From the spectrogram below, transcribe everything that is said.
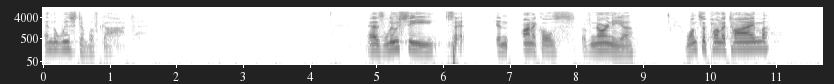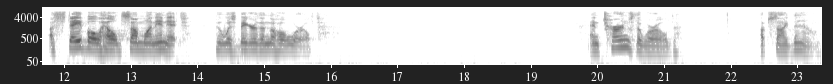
and the wisdom of God. As Lucy said in Chronicles of Narnia, once upon a time, a stable held someone in it who was bigger than the whole world. And turns the world upside down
